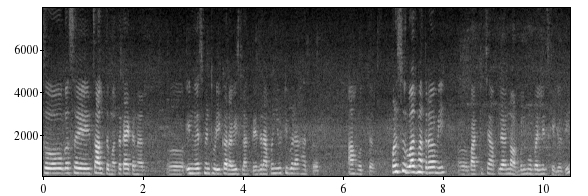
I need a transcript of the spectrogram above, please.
सो कसं आहे चालतं. मग तर काय करणार? इन्व्हेस्टमेंट थोडी करावीच लागते. जर आपण यूट्यूबवर आहात तर आहोत तर. पण सुरुवात मात्र मी बाकीच्या आपल्या नॉर्मल मोबाईलनेच केली होती.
